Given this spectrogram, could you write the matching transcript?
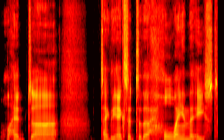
We'll head. Uh, take the exit to the hallway in the east.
